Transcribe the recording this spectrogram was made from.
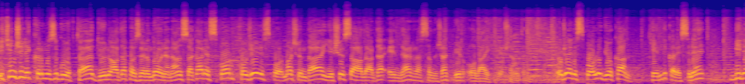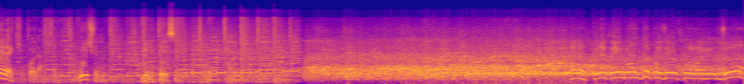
İkinci lig kırmızı grupta dün Adapazarı'nda oynanan Sakaryaspor Kocaeli Spor maçında yeşil sahalarda ender rastlanacak bir olay yaşandı. Kocaeli Sporlu Gökhan kendi kalesine bilerek gol attı. Niçin mi? Birlikte izleyelim. Evet plakayı bozdu Kocaeli Sporlu oyuncu.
